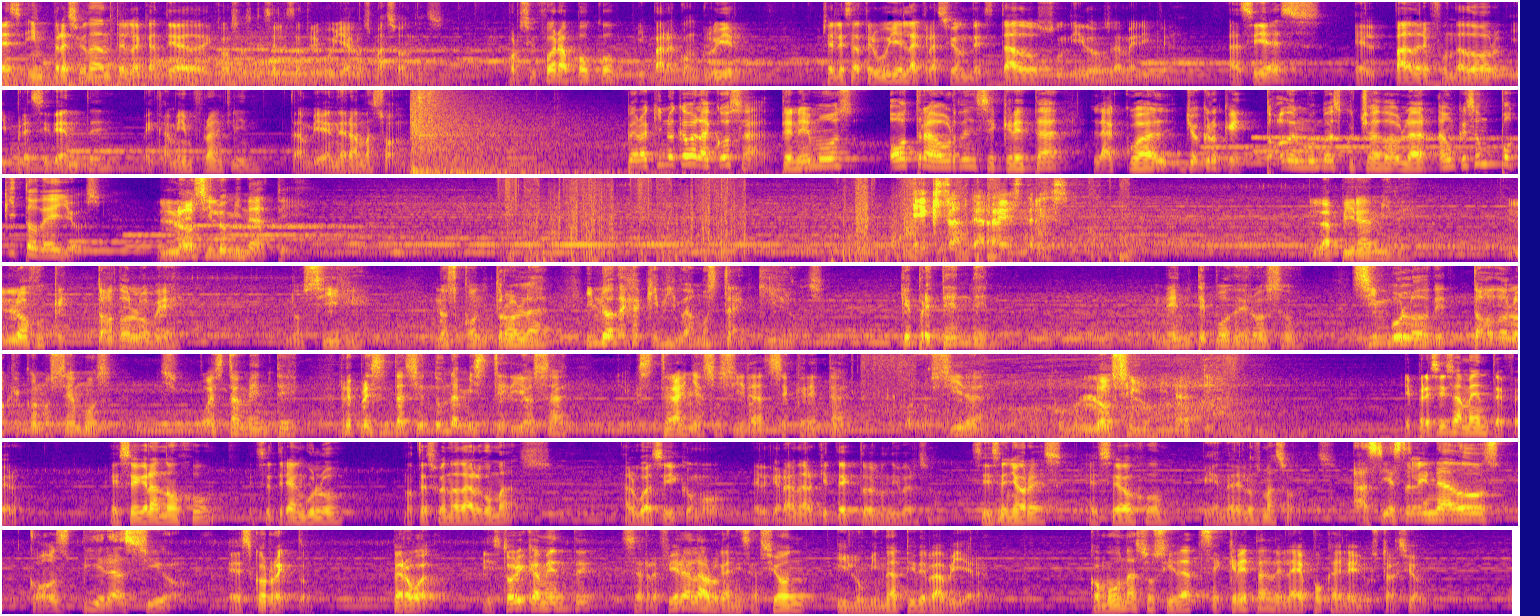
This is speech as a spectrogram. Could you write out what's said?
Es impresionante la cantidad de cosas que se les atribuye a los masones. Por si fuera poco, y para concluir, se les atribuye la creación de Estados Unidos de América. Así es, el padre fundador y presidente, Benjamin Franklin, también era masón. Pero aquí no acaba la cosa, tenemos otra orden secreta, la cual yo creo que todo el mundo ha escuchado hablar, aunque sea un poquito de ellos, los Illuminati. Extraterrestres. La pirámide, el ojo que todo lo ve, nos sigue, nos controla y no deja que vivamos tranquilos. ¿Qué pretenden? Un ente poderoso, símbolo de todo lo que conocemos, supuestamente representación de una misteriosa y extraña sociedad secreta conocida como los Illuminati. Y precisamente, Fer, ese gran ojo, ese triángulo, ¿no te suena de algo más? Algo así como el gran arquitecto del universo. Sí, señores, ese ojo viene de los masones. Así es, alienados, conspiración. Es correcto. Pero bueno, históricamente se refiere a la organización Illuminati de Baviera, como una sociedad secreta de la época de la Ilustración,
